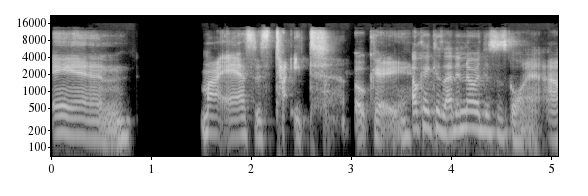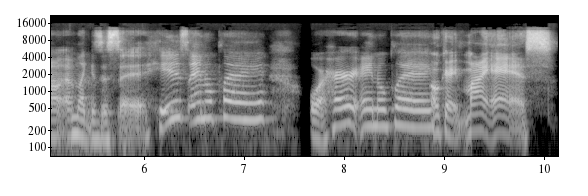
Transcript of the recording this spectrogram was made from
and my ass is tight. Okay. Okay, because I didn't know where this is going. I, am like, is this a his anal play or her anal play? Okay, my ass,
